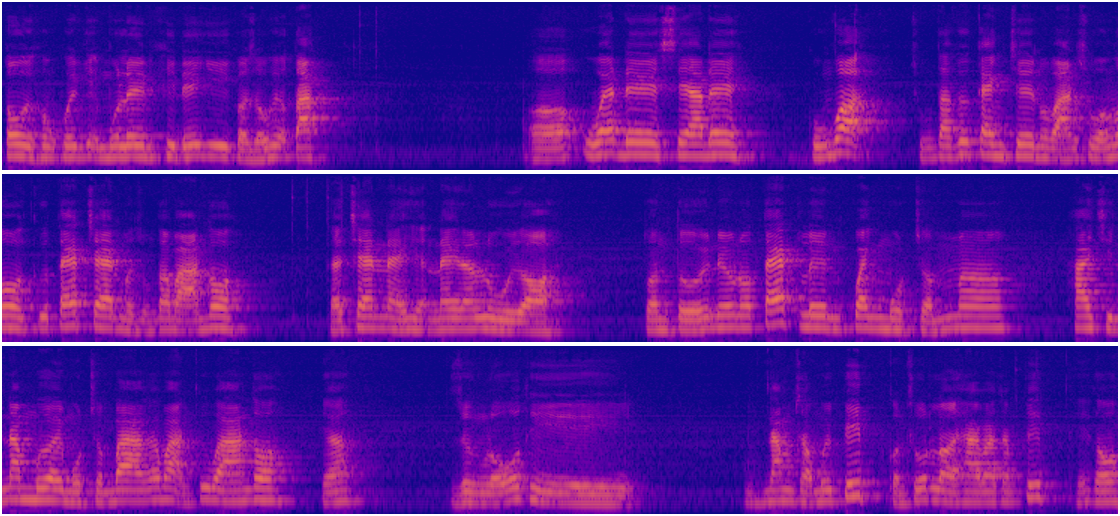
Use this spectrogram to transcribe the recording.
Tôi không khuyến nghị mua lên khi DI có dấu hiệu tăng. Ờ, USD CAD cũng vậy. Chúng ta cứ canh trên và bán xuống thôi. Cứ test trên mà chúng ta bán thôi cái chen này hiện nay đã lùi rồi. Tuần tới nếu nó test lên quanh 1.2950 1.3 ờ, các bạn cứ bán thôi nhé dừng lỗ thì 560 pip, còn chốt lời 2 300 pip, thế thôi.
